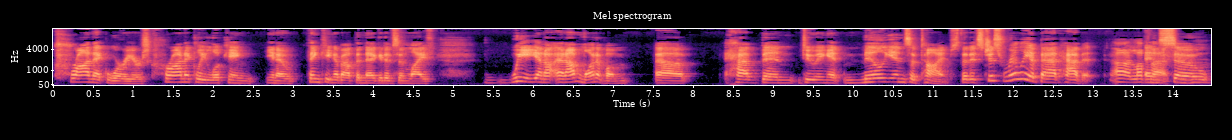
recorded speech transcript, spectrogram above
chronic warriors, chronically looking, you know, thinking about the negatives in life, we, and, I, and I'm one of them, uh, have been doing it millions of times, that it's just really a bad habit. Oh, I love And that. And so, Mhm.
